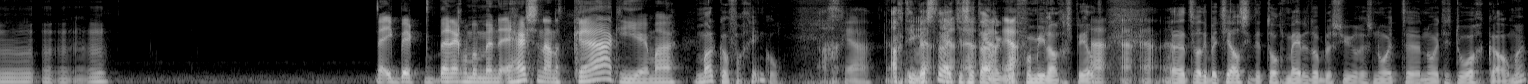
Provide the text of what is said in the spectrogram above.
Mm, mm, mm. Nee, ik ben, ik ben echt met mijn hersenen aan het kraken hier, maar... Marco van Ginkel. Ach ja. 18 Ja, wedstrijdjes ja, uiteindelijk ja, nog voor Milan gespeeld. Eh, terwijl hij bij Chelsea er toch mede door blessures nooit, eh, nooit is doorgekomen.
